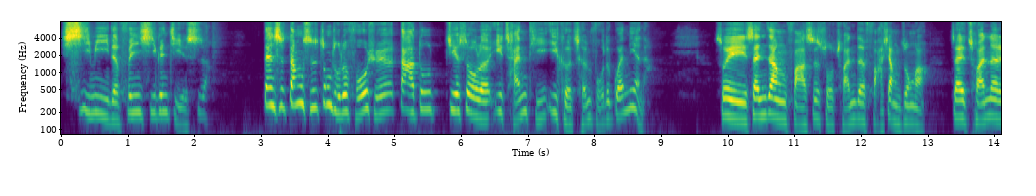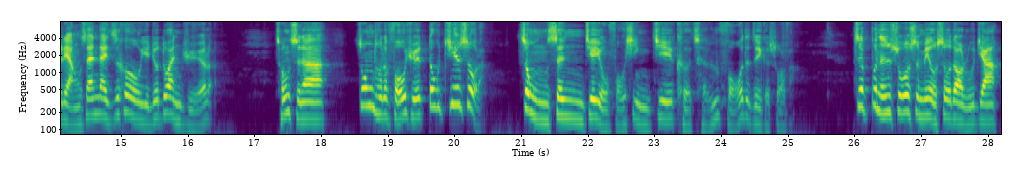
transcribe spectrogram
细密的分析跟解释啊。但是当时中土的佛学大都接受了一禅提亦可成佛的观念呐，所以三藏法师所传的法相宗啊，在传了两三代之后也就断绝了。从此呢，中土的佛学都接受了众生皆有佛性，皆可成佛的这个说法。这不能说是没有受到儒家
